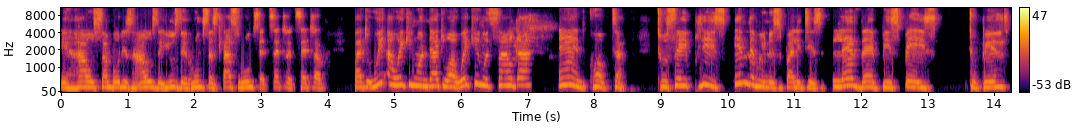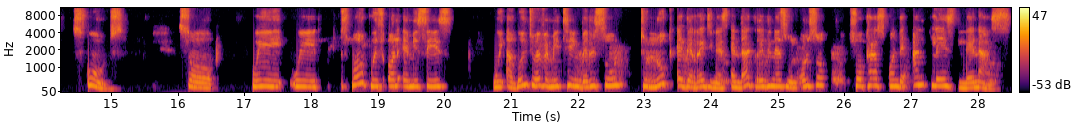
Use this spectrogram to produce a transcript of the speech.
a house, somebody's house, they use the rooms as classrooms, etc., etc. But we are working on that. We are working with Salga and COGTA to say, please, in the municipalities, let there be space to build schools. So we we spoke with all MECs. We are going to have a meeting very soon to look at the readiness, and that readiness will also focus on the unplaced learners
